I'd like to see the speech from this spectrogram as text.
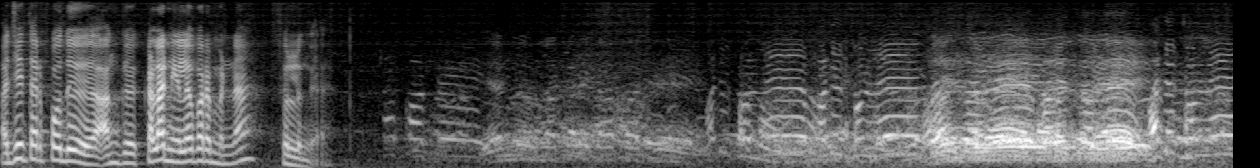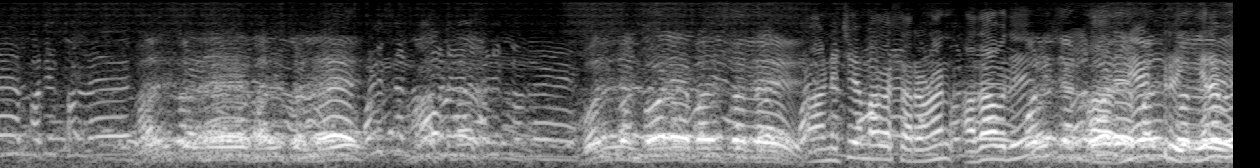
அஜய் தற்போது அங்கு கள நிலவரம் என்ன? சொல்லுங்க. ஆ, நிச்சயமாக சரவணன் அதாவது நேற்று இரவு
